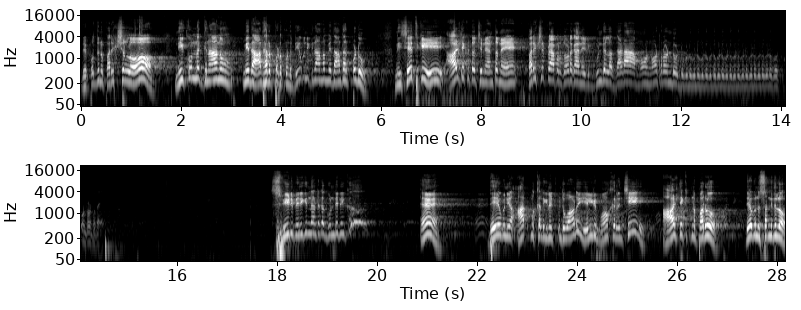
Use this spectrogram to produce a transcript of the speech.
రేపొద్దున పరీక్షల్లో నీకున్న జ్ఞానం మీద ఆధారపడకుండా దేవుని జ్ఞానం మీద ఆధారపడు. నీ చేతికి ఆల్ టికెట్ వచ్చిన వెంటనే పరీక్ష పేపర్ చూడగానే గుండెల దడా మో నూట రెండు గుడుగుడు గుడుగుడు గుడుగుడు గుడుగుడు గుడుగుడు కొట్టుకుంటుంటుంది. స్పీడ్ పెరిగిందంటగా గుండె నీకు? ఏ? దేవుని ఆత్మ కలిగినటువంటి వాడు వెళ్ళి మోకరించి ఆల్ టికెట్ను పరు. దేవుని సన్నిధిలో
